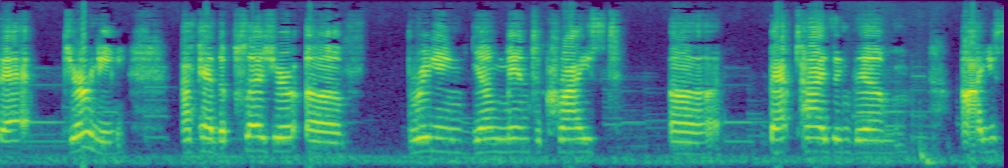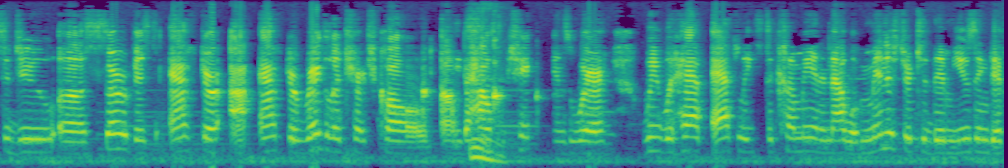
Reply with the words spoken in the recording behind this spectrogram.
that journey, I've had the pleasure of bringing young men to Christ, uh, baptizing them, I used to do a service after after regular church called um, the House of Champions, where we would have athletes to come in, and I would minister to them using their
